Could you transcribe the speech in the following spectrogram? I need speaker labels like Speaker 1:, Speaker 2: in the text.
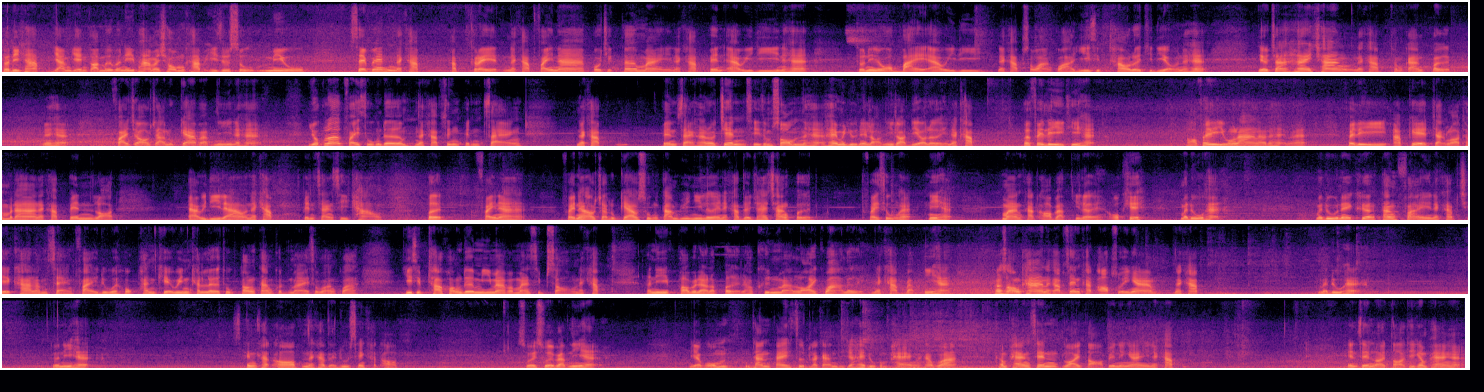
Speaker 1: สวัสดีครับ ยามเย็นก่อนมื้อวันนี้พามาชมครับ Isuzu m i l 7นะครับอัปเกรดนะครับไฟหน้าโปรเจคเตอร์ใหม่นะครับเป็น LED นะฮะตัวนี้เรียกว่า Bi LED นะครับสว่างกว่า 20 เท่าเลยทีเดียวนะฮะเดี๋ยวจะให้ช่างนะครับทำการเปิดนะฮะไฟจะออกจากลูกแก้วแบบนี้นะฮะยกเลิกไฟสูงเดิมนะครับซึ่งเป็นแสงนะครับเป็นแสงฮาโลเจน สีส้มๆนะฮะให้มาอยู่ในหลอดนี้หลอดเดียวเลยนะครับเปิดไฟหลีอีกทีฮะอ๋อไฟหลีอยู่ข้างล่างแล้วนะฮะเห็นไหมฮะ ไฟหลีอัปเกรดจากหลอดธรรมดานะครับ เป็นหลอด LED แล้วนะครับ เป็นแสงสีขาว เปิดไฟหน้า ไฟหน้าออกจากลูกแก้วสูงต่ำอยู่นี้เลยนะครับ เดี๋ยวจะให้ช่างเปิดไฟสูงฮะ นี่ฮะ ม่านคัดออฟแบบนี้เลย โอเค มาดูฮะ มาดูในเครื่องตั้งไฟนะครับ เช็คค่าลำแสงไฟด้วย 6,000 เควินคัลเลอร์ถูกต้องตามกฎหมายสว่างกว่า 20 เท่าของเดิมมีมาประมาณ 12 นะครับ อันนี้พอเวลาเราเปิดแล้วขึ้นมาร้อยกว่าเลยนะครับ แบบนี้ฮะ ทั้งสองข้างนะครับ เส้นคัดออฟสวยงามนะครับ มาดูฮะ ตัวนี้ฮะ เส้นคัดออฟนะครับเดี๋ยวดูเส้นคัดออฟสวยๆแบบนี้ฮะ เดี๋ยวผมดันไปให้สุดล้วกันเดี๋ยวจะให้ดูกำแพงนะครับว่ากำแพงเส้นรอยต่อเป็นยังไงนะครับ เห็นเส้นรอยต่อที่กำแพงฮะ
